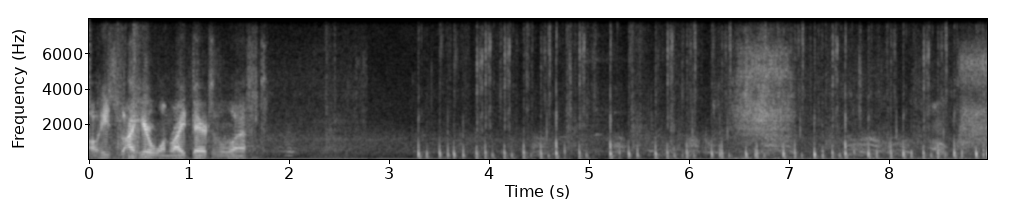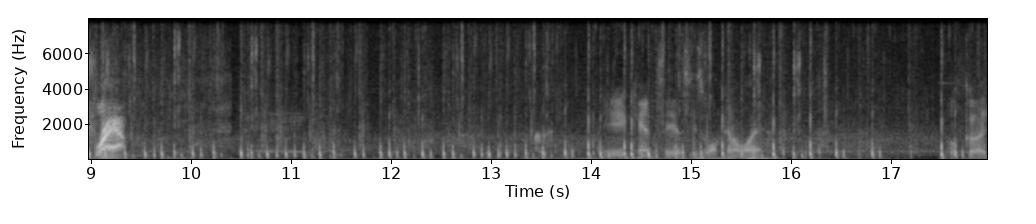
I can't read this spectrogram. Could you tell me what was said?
Oh, he's. I hear one right there to the left. crap. He can't see us, he's walking away. Oh, good.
